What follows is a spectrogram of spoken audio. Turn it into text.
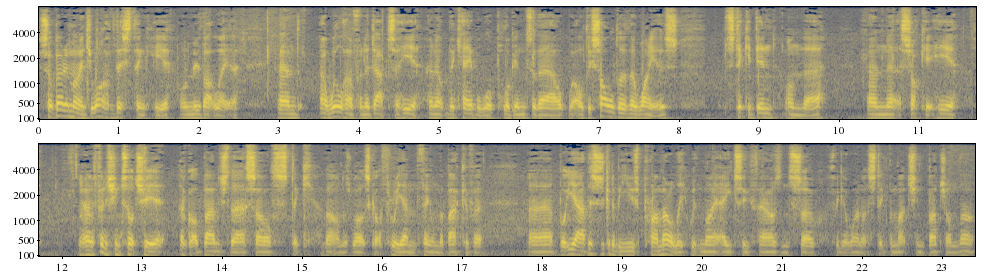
So bear in mind, you won't have this thing here, I'll remove that later, and I will have an adapter here, and the cable will plug into there. I'll, I'll desolder the wires, stick a DIN on there, and a socket here. And a finishing touch here, I've got a badge there, so I'll stick that on as well. It's got a 3M thing on the back of it. Uh, but yeah, this is going to be used primarily with my A2000, so I figure why not stick the matching badge on that.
